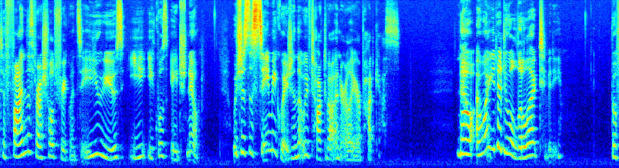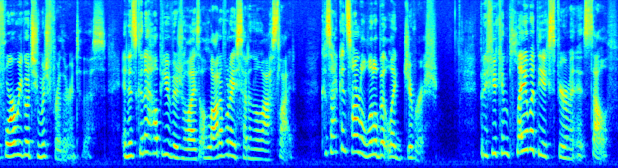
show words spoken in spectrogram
To find the threshold frequency, you use E equals h nu, which is the same equation that we've talked about in earlier podcasts. Now, I want you to do a little activity before we go too much further into this. And it's going to help you visualize a lot of what I said in the last slide, because that can sound a little bit like gibberish. But if you can play with the experiment itself,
